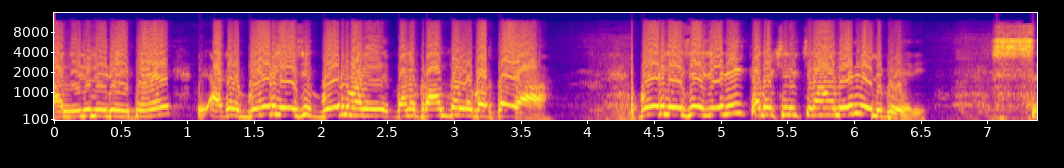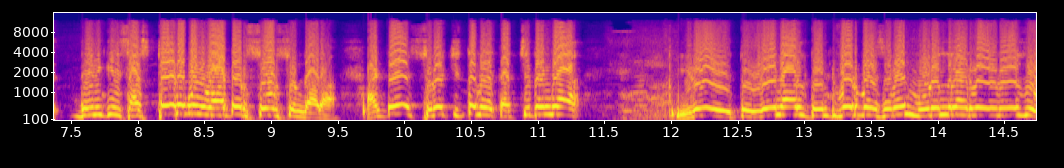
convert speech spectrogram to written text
ఆ నిధులు ఇదైపోయాయి అక్కడ బోర్లు వేసి బోర్లు మన మన ప్రాంతంలో పడతాయా? బోర్లు వేసేసేది కనెక్షన్ ఇచ్చినాం అనేది వెళ్ళిపోయేది. దీనికి సస్టైనబుల్ వాటర్ సోర్స్ ఉండాలా? అంటే సురక్షితమైన ఖచ్చితంగా ఇరవై ఇరవై నాలుగు ట్వంటీ ఫోర్ బై సెవెన్ మూడు వందల అరవై రోజు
